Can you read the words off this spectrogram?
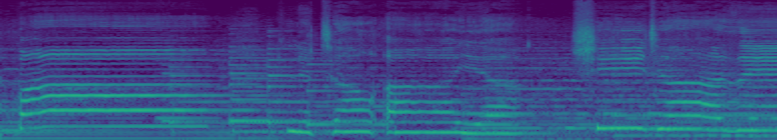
အပေါင်းနှစ်ထောင်အားရရှိကြစေ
